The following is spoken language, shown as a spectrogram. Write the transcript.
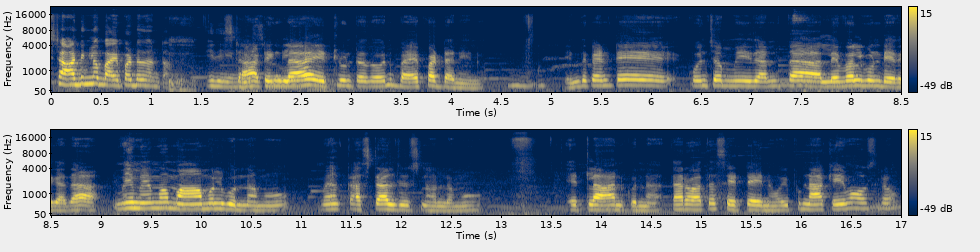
స్టార్టింగ్లో భయపడ్డదంట. ఇది స్టార్టింగ్లా ఎట్లుంటుందో అని భయపడ్డా నేను. ఎందుకంటే కొంచెం మీదంతా లెవెల్గా ఉండేది కదా. మేమేమో మామూలుగా ఉన్నాము. మేము కష్టాలు చూసిన వాళ్ళము ఎట్లా అనుకున్నా. తర్వాత సెట్ అయినాము ఇప్పుడు నాకేం అవసరం?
